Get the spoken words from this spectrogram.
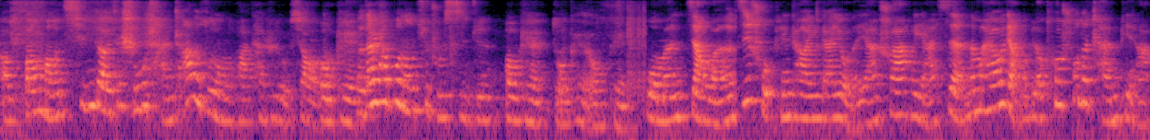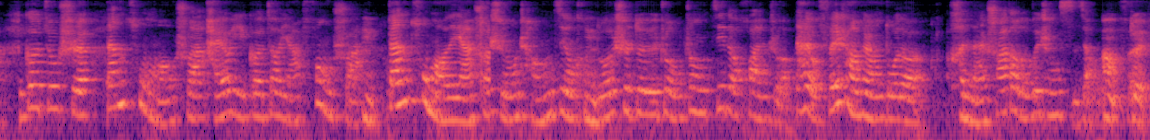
呃，帮忙清掉一些食物残渣的作用的话，它是有效的。？OK 呃但是它不能去除细菌。OK OK OK，我们讲完了基础平常应该有的牙刷和牙线，那么还有两个比较特殊的产品啊，一个就是单簇毛刷，还有一个叫牙缝刷。嗯单簇毛的牙刷使用场景很多是对于这种正畸的患者，它有非常非常多的很难刷到的卫生死角的部嗯分，对，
